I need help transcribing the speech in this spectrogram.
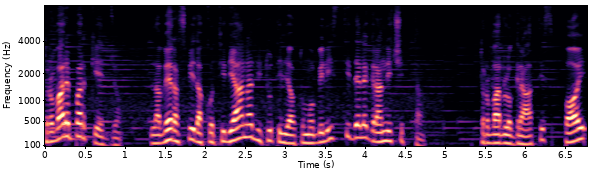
Trovare parcheggio, la vera sfida quotidiana di tutti gli automobilisti delle grandi città. Trovarlo gratis, poi,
